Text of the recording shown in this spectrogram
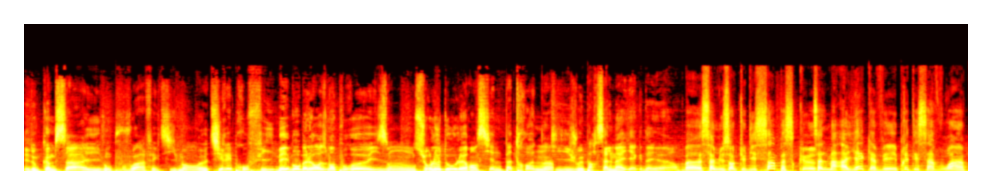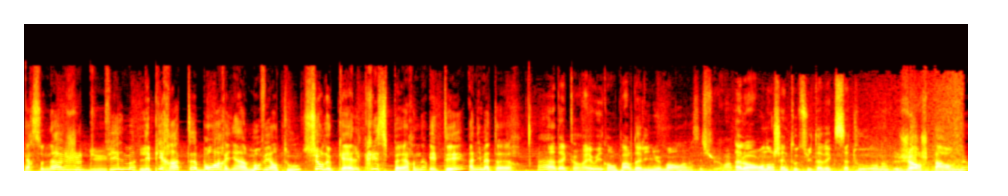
Et donc comme ça, ils vont pouvoir effectivement euh, tirer profit. Mais bon, malheureusement pour eux, ils ont sur le dos leur ancienne patronne, hein, qui est jouée par Salma Hayek d'ailleurs. Bah, c'est amusant que tu dises ça parce que Salma Hayek avait prêté sa voix à un personnage du film Les Pirates, bon à rien, mauvais en tout, sur lequel Chris Pern était animateur. Ah d'accord, et oui, quand on parle d'alignement, hein, c'est sûr. hein. Alors, on enchaîne tout de suite avec Saturne. Georgetown,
